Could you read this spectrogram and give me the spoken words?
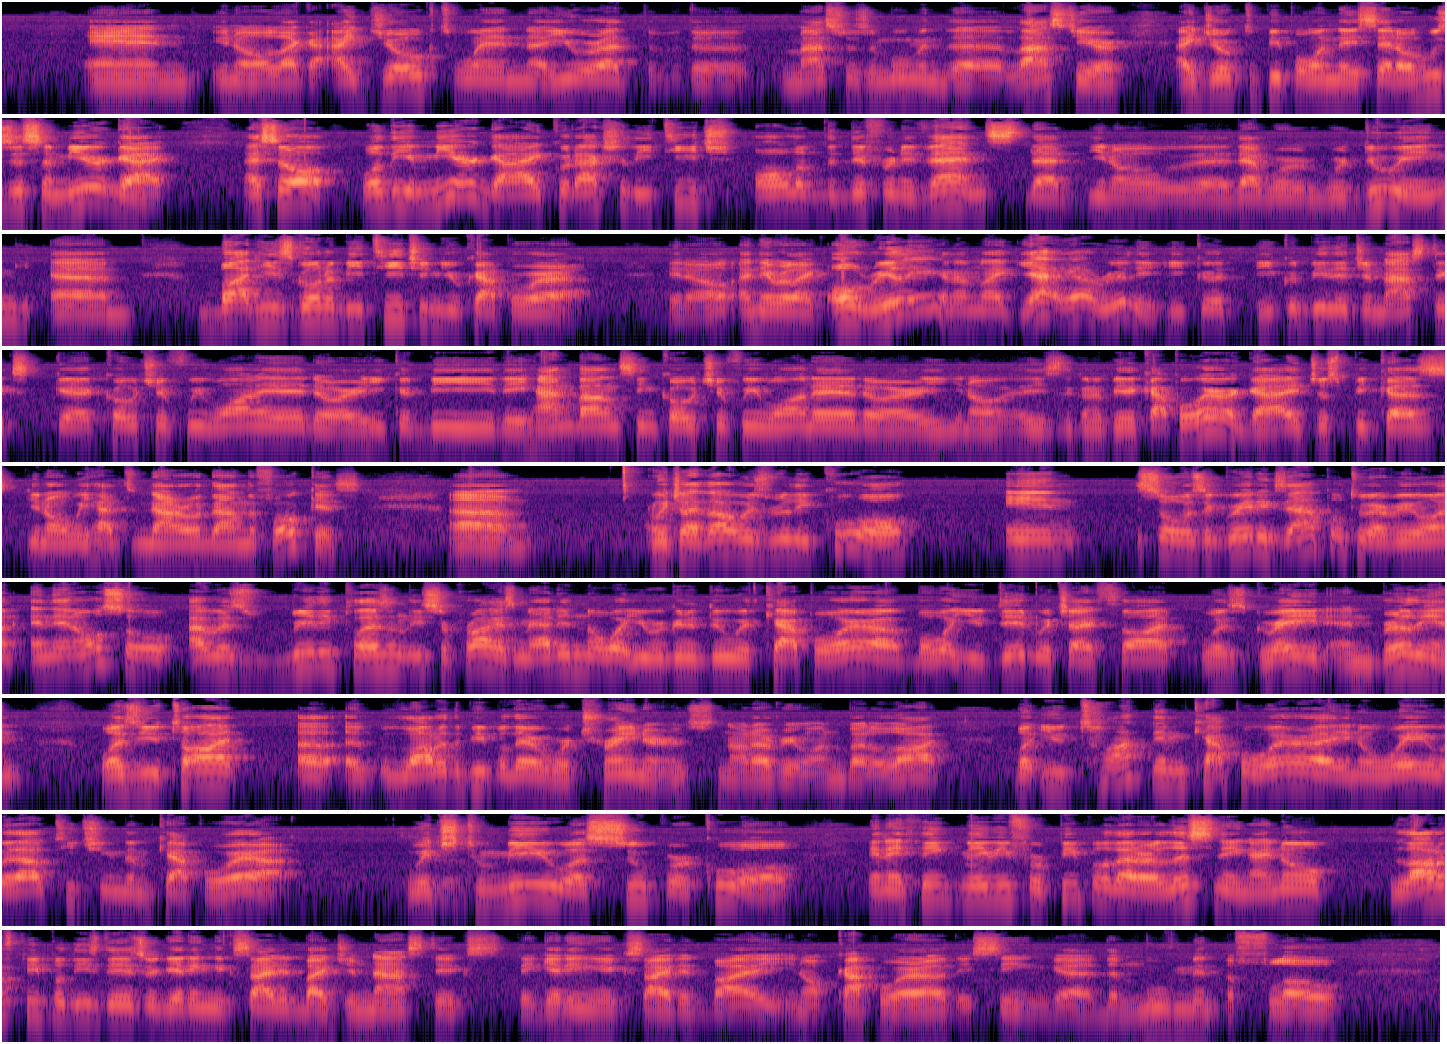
and you know, like I joked when uh, you were at the, the Masters of Movement the, last year, I joked to people when they said, "Oh, who's this Amir guy?" I said, oh, well, the Amir guy could actually teach all of the different events that you know uh, that we're we're doing, um, but he's going to be teaching you capoeira you know? And they were like oh really? And i'm like yeah yeah really. He could he could be the gymnastics uh, coach if we wanted or he could be the hand balancing coach if we wanted or you know he's going to be the capoeira guy just because you know we had to narrow down the focus. Um, which i thought was really cool. And so it was a great example to everyone. And then also i was really pleasantly surprised. I, mean, I didn't know what you were going to do with capoeira but what you did which i thought was great and brilliant was you taught a, a lot of the people there were trainers, not everyone, but a lot. But you taught them capoeira in a way without teaching them capoeira, which to me was super cool. And I think maybe for people that are listening, I know a lot of people these days are getting excited by gymnastics. They're getting excited by you know capoeira. They're seeing uh, the movement, the flow.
